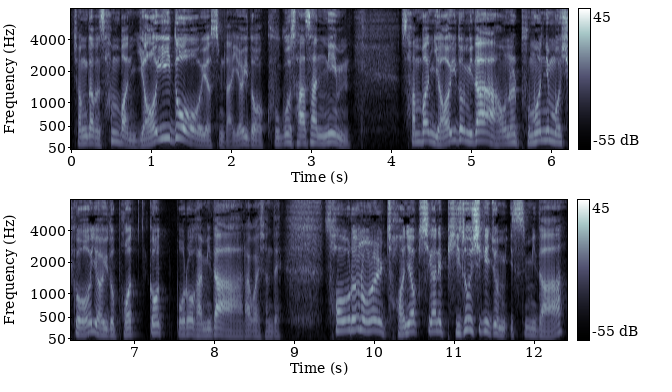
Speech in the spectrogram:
정답은 3번 여의도였습니다. 여의도 9944님 3번 여의도입니다. 오늘 부모님 모시고 여의도 벚꽃 보러 갑니다. 라고 하셨는데, 서울은 오늘 저녁 시간에 비 소식이 좀 있습니다.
